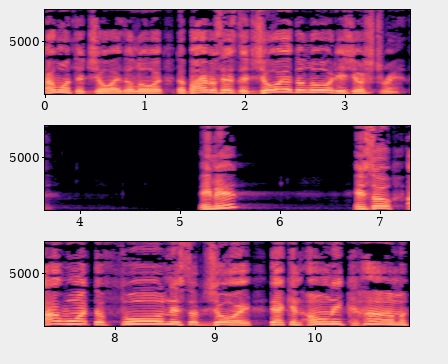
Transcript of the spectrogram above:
I want the joy of the Lord. The Bible says the joy of the Lord is your strength. Amen? And so I want the fullness of joy that can only come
